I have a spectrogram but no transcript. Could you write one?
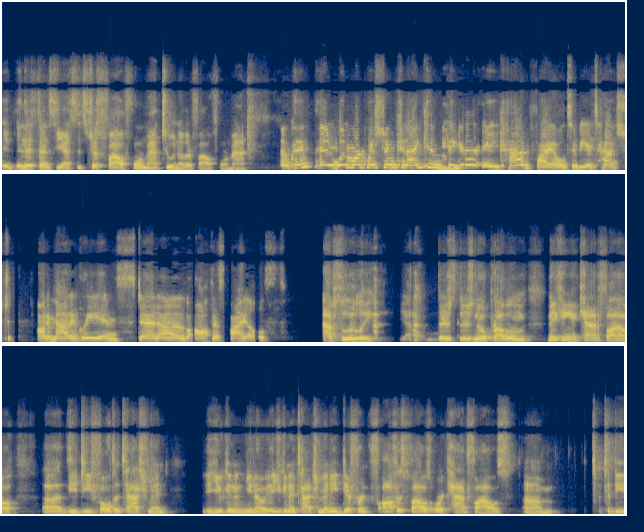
In, in, this sense, yes, it's just file format to another file format. Okay, and one more question. Can I configure mm-hmm. a CAD file to be attached automatically instead of Office files? Absolutely. Yeah, there's there's no problem making a CAD file uh, the default attachment. You can you know you can attach many different Office files or CAD files um, to be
